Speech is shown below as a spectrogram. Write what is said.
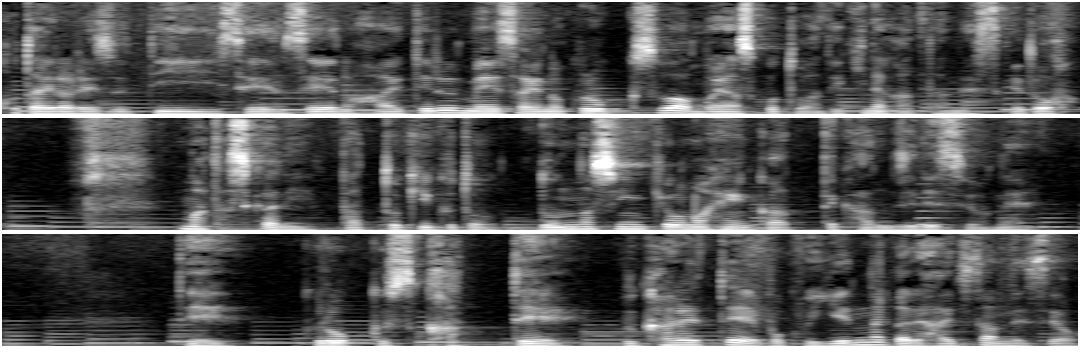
答えられず D 先生の履いてる迷彩のクロックスは燃やすことはできなかったんですけどまあ確かにパッと聞くとどんな心境の変化って感じですよね。でクロックス買って浮かれて僕家の中で履いてたんですよ。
